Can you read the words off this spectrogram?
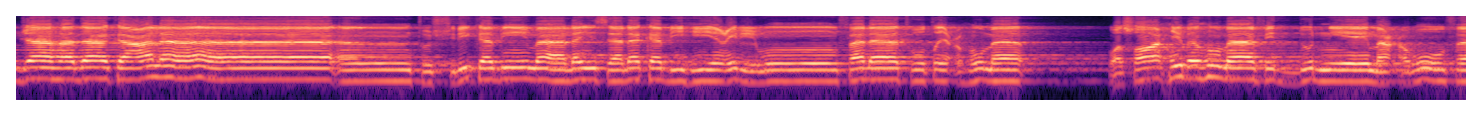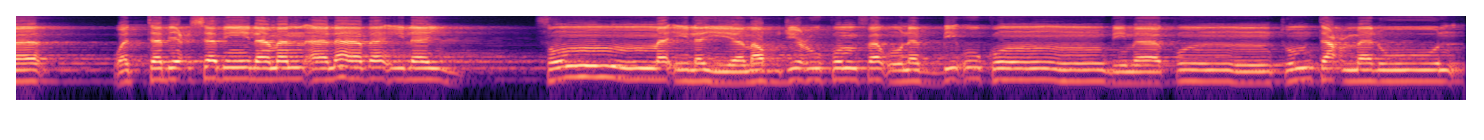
جاهداك على أن تشرك بي ما ليس لك به علم فلا تطعهما وصاحبهما في الدنيا معروفا واتبع سبيل من أناب اليّ ثم إلي مرجعكم فأنبئكم بما كنتم تعملون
